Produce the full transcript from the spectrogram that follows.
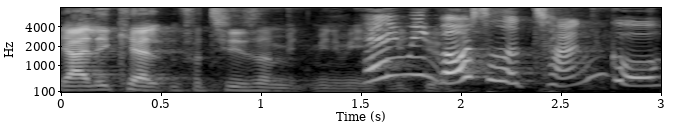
Jeg har lige kaldt den for tisser, min, min, min, Hey, min vovse hedder Tango.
